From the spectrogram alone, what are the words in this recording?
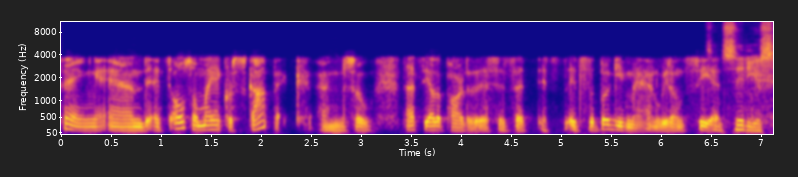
thing, and it's also microscopic. And so that's the other part of this is that it's it's the boogeyman. We don't see it's it. Insidious,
